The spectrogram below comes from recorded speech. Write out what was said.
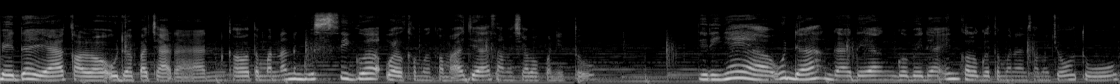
beda ya kalau udah pacaran. Kalau temenan gue sih gue welcome welcome aja sama siapa pun itu. Jadinya ya udah nggak ada yang gue bedain kalau gue temenan sama cowok tuh.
